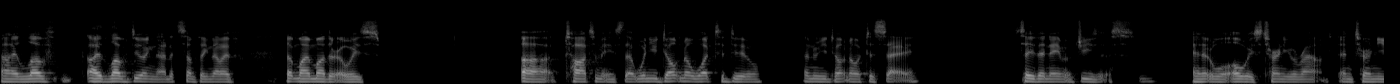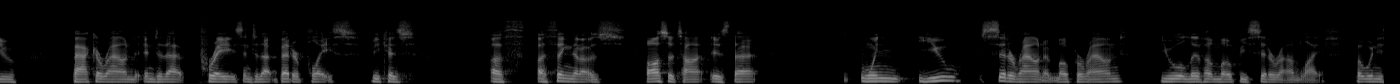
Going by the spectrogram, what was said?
And I love I love doing that. It's something that I've that my mother always uh taught to me is that when you don't know what to do and when you don't know what to say, say the name of Jesus. Mm. And it will always turn you around and turn you back around into that praise, into that better place. Because a th- a thing that I was also taught is that when you sit around and mope around, you will live a mopey sit around life. But when you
